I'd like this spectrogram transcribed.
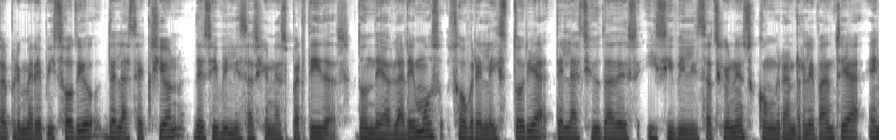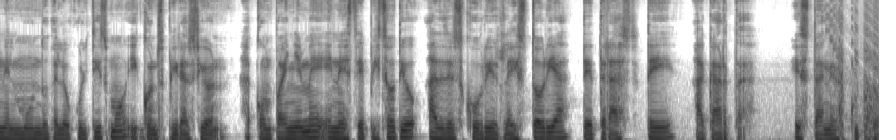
al primer episodio de la sección de Civilizaciones Perdidas, donde hablaremos sobre la historia de las ciudades y civilizaciones con gran relevancia en el mundo del ocultismo y conspiración. Acompáñenme en este episodio a descubrir la historia detrás de Agartha. Están escuchando.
